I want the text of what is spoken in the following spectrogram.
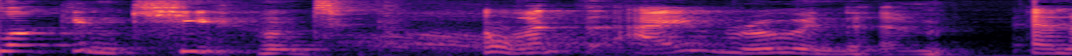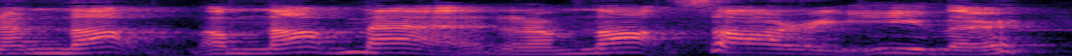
looking cute. I ruined him. And I'm not, I'm not mad and I'm not sorry either.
